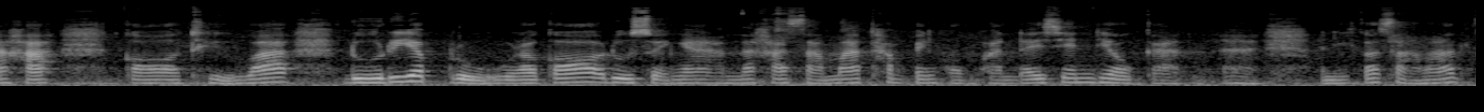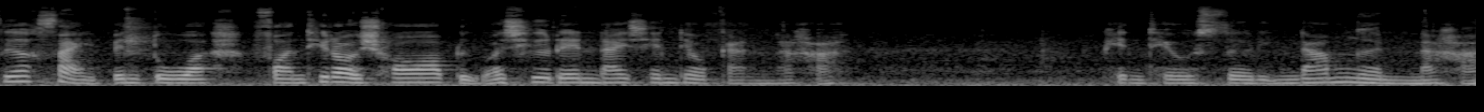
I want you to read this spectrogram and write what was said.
นะคะ ก็ถือว่าดูเรียบหรูแล้วก็ดูสวยงามนะคะ สามารถทำเป็นของขวัญได้เช่นเดียวกันอ่าอันนี้ก็สามารถเลือกใส่เป็นตัวฟอนต์ที่เราชอบ หรือว่าชื่อเล่นได้เช่นเดียวกันนะคะ Pentel Sterling ด้ามเงินนะคะ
